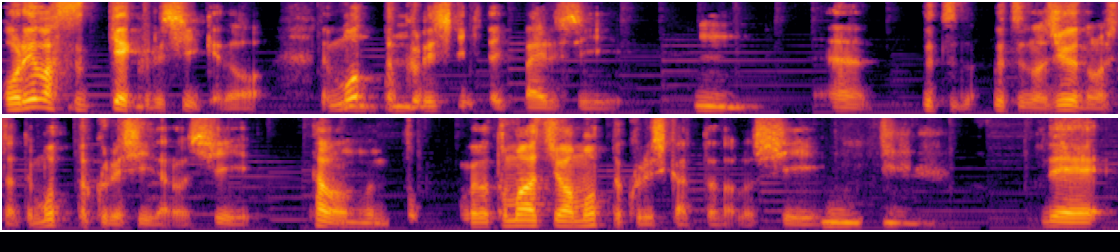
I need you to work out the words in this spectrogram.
俺はすっげえ苦しいけど、もっと苦しい人いっぱいいるし、うん。うん、打つの、打つの重度の人だってもっと苦しいだろうし、多分、うん。友達はもっと苦しかっただろうし、うんで、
